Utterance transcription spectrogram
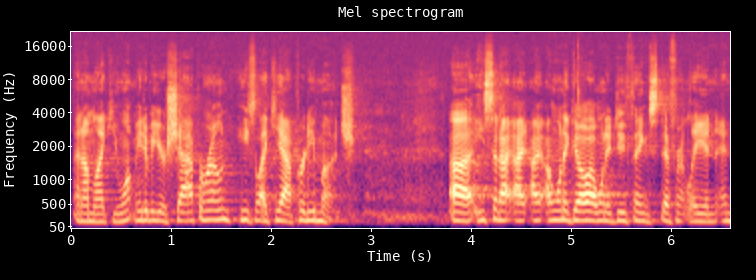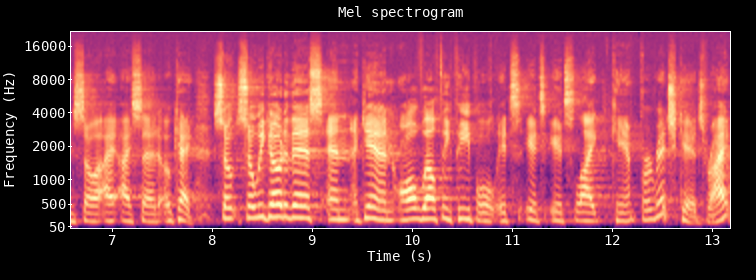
And I'm like, You want me to be your chaperone? He's like, Yeah, pretty much uh, he said, I, I, I want to go, I want to do things differently. And, and so I, I, said, okay. So, so we go to this, and again, all wealthy people, it's, it's, it's like camp for rich kids, right?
